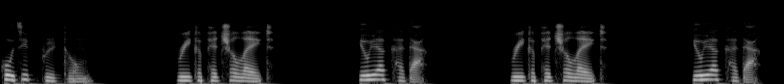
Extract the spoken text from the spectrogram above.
고집불통, recapitulate, 요약하다, recapitulate, 요약하다,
